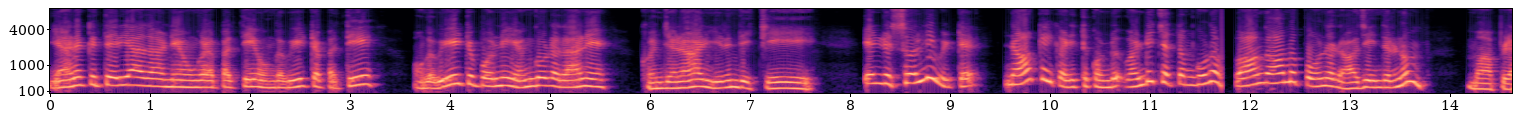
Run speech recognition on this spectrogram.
எனக்கு தெரியாத அண்ணே உங்களை பற்றி உங்கள் வீட்டை பற்றி உங்கள் வீட்டு பொண்ணு எங்கூட தானே? கொஞ்ச நாள் இருந்துச்சு. என்று சொல்லிவிட்டு நாக்கை கடித்து கொண்டு வண்டி சத்தம் கூட வாங்காமல் போன ராஜேந்திரனும் மாப்பிள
